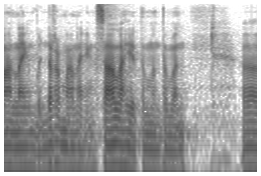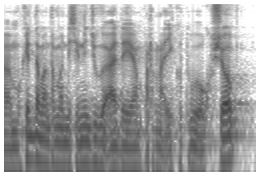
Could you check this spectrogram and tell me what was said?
mana yang benar mana yang salah ya teman-teman. Uh, mungkin teman-teman di sini juga ada yang pernah ikut workshop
